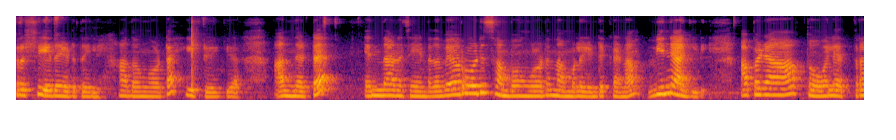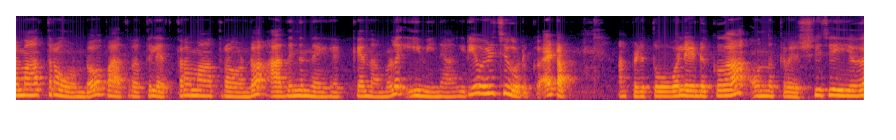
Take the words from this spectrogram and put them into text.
കൃഷി ചെയ്ത് എടുത്തില്ലേ അതങ്ങോട്ട് ഇട്ട് വയ്ക്കുക എന്നിട്ട് എന്താണ് ചെയ്യേണ്ടത്? വേറൊരു സംഭവം കൂടെ നമ്മൾ എടുക്കണം. വിനാഗിരി. അപ്പോഴാ തോൽ എത്രമാത്രം ഉണ്ടോ പാത്രത്തിൽ എത്രമാത്രം ഉണ്ടോ അതിന് നികക്കെ നമ്മൾ ഈ വിനാഗിരി ഒഴിച്ചു കൊടുക്കുക കേട്ടോ. അപ്പോൾ തോലെടുക്കുക ഒന്ന് ക്രഷ് ചെയ്യുക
